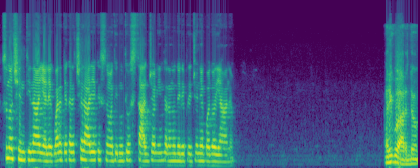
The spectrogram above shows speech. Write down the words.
sono centinaia le guardie carcerarie che sono tenute ostaggio all'interno delle prigioni ecuadoriane. A riguardo,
